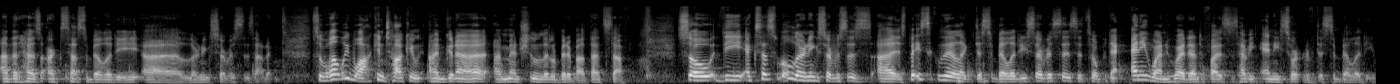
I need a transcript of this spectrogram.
uh, that has our accessibility learning services at it. So while we walk and talk, I'm gonna mention a little bit about that stuff. So the accessible learning services is basically like disability services. It's open to anyone who identifies as having any sort of disability.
